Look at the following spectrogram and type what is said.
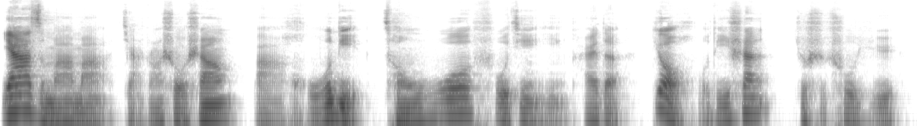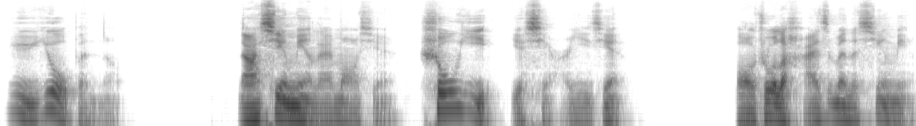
鸭子妈妈假装受伤，把狐狸从窝附近引开的调虎离山，就是出于育幼本能。拿性命来冒险，收益也显而易见，保住了孩子们的性命，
